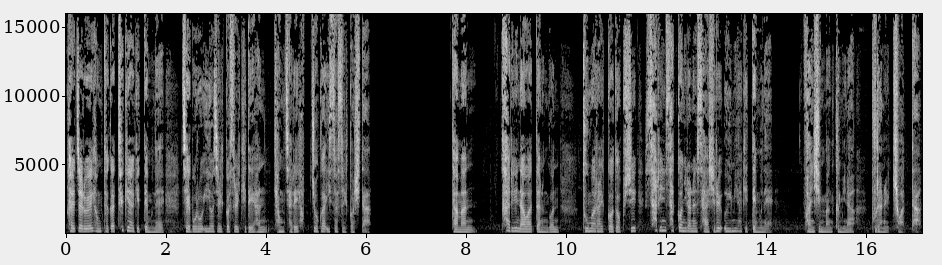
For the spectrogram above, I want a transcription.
칼자루의 형태가 특이하기 때문에 제보로 이어질 것을 기대한 경찰의 협조가 있었을 것이다. 다만 칼이 나왔다는 건 두말할 것 없이 살인 사건이라는 사실을 의미하기 때문에 관심만큼이나 불안을 키웠다.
